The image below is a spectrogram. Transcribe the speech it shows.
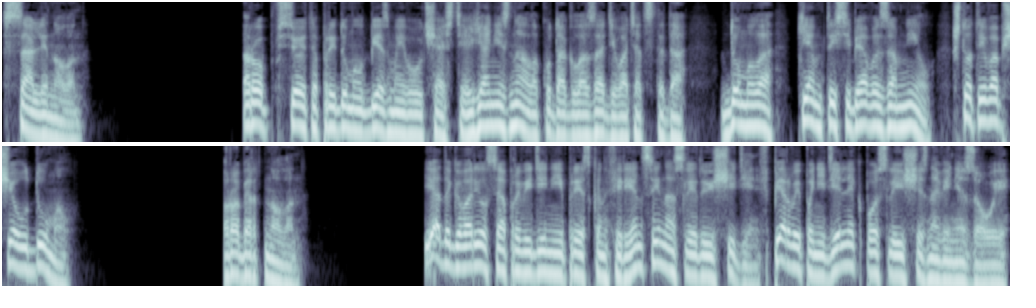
Салли Нолан. Роб все это придумал без моего участия. Я не знала, куда глаза девать от стыда. Думала, кем ты себя возомнил, что ты вообще удумал. Роберт Нолан. Я договорился о проведении пресс-конференции на следующий день, в первый понедельник после исчезновения Зоуи.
